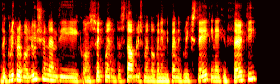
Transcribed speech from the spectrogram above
The Greek Revolution and the consequent establishment of an independent Greek state in 1830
